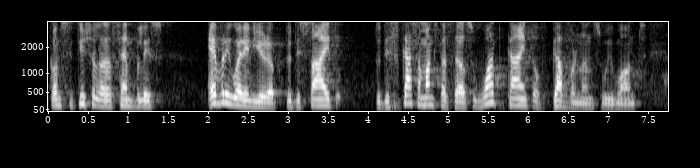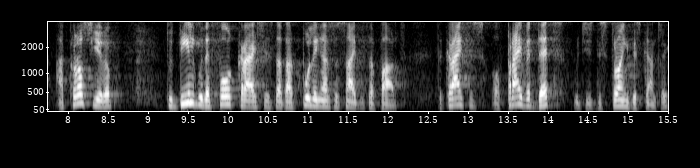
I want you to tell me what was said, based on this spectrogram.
constitutional assemblies everywhere in Europe to decide, to discuss amongst ourselves what kind of governance we want across Europe to deal with the four crises that are pulling our societies apart. The crisis of private debt, which is destroying this country,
